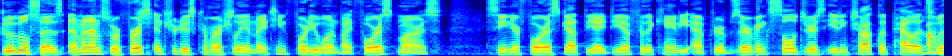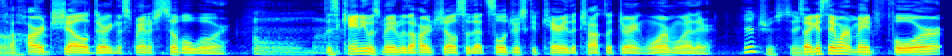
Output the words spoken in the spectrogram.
Google says M&Ms were first introduced commercially in 1941 by Forrest Mars. Senior Forrest got the idea for the candy after observing soldiers eating chocolate pellets with a oh. hard shell during the Spanish Civil War. Oh this candy was made with a hard shell so that soldiers could carry the chocolate during warm weather. Interesting. So I guess they weren't made for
